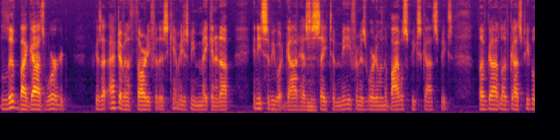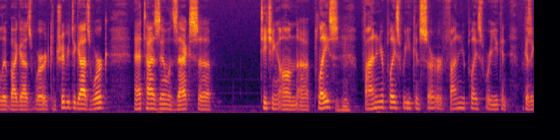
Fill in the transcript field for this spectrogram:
live by God's word, because I have to have an authority for this. Can't we just be making it up. It needs to be what God has mm. to say to me from His word. And when the Bible speaks, God speaks. Love God, love God's people, live by God's word, contribute to God's work. And that ties in with Zach's uh, teaching on uh, place. Mm-hmm. Finding your place where you can serve, finding your place where you can, because I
